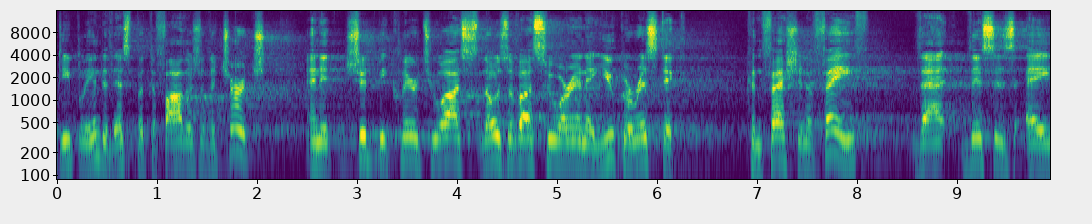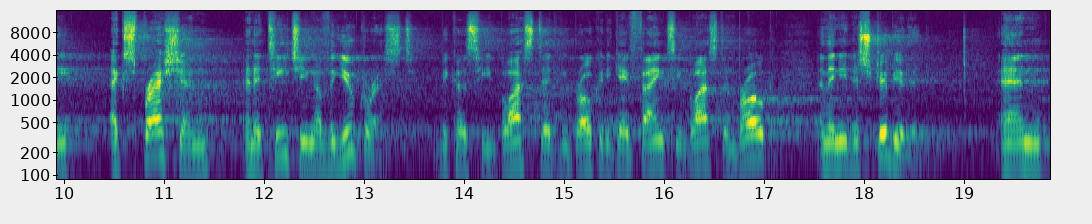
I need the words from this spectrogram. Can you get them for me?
deeply into this, but the fathers of the church, and it should be clear to us, those of us who are in a Eucharistic confession of faith, that this is a expression and a teaching of the Eucharist because he blessed it, he broke it, he gave thanks, he blessed and broke, and then he distributed. And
